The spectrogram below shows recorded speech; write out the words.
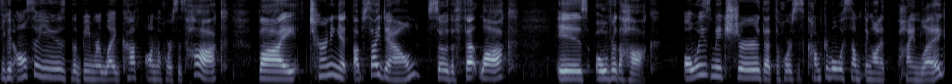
You can also use the BEMER leg cuff on the horse's hock by turning it upside down so the fetlock is over the hock. Always make sure that the horse is comfortable with something on its hind leg.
